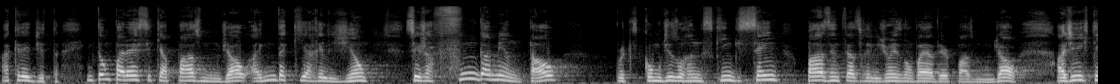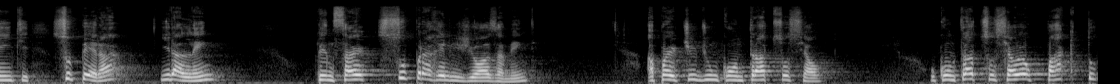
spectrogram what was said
acredita. Então parece que a paz mundial, ainda que a religião seja fundamental, porque como diz o Hans King, sem paz entre as religiões não vai haver paz mundial, a gente tem que superar, ir além, pensar suprarreligiosamente a partir de um contrato social. O contrato social é o pacto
